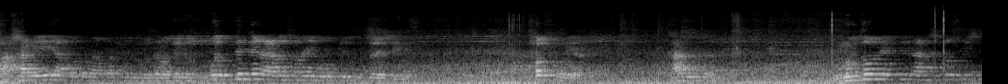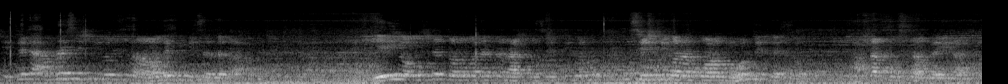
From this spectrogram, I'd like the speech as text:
ভাষা নিয়েই আলোচনা আমরা শুরু করতে হবে প্রত্যেকের আলোচনায় মুক্তিযুদ্ধ এসে গেছে সবসময় কারণ নতুন একটি রাষ্ট্র সৃষ্টি, যেটা আমরাই সৃষ্টি করেছিলাম আমাদেরকে বিচার দেওয়া এই অংশের জনগণ একটা রাষ্ট্র সৃষ্টি করব সৃষ্টি করার পর মুহূর্তে ভাষার প্রশ্ন আমরা এই রাষ্ট্র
